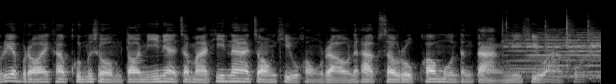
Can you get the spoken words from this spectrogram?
เรียบร้อยครับคุณผู้ชม ตอนนี้เนี่ยจะมาที่หน้าจองคิวของเรานะครับ สรุปข้อมูลต่างๆ มี QR code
